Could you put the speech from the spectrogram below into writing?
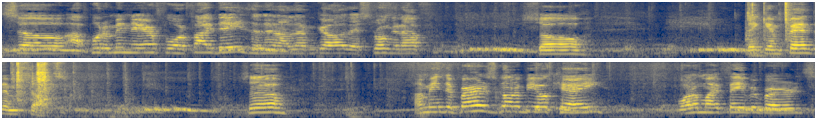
So I put them in there for five days and then I let them go. They're strong enough so they can fend themselves. So, I mean, the bird is to be okay. One of my favorite birds.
